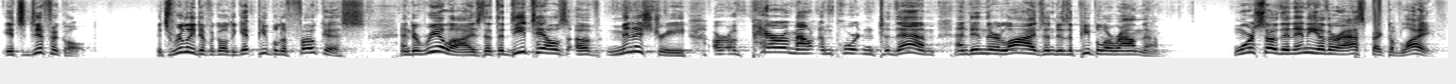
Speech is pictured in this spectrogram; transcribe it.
it's difficult. It's really difficult to get people to focus and to realize that the details of ministry are of paramount importance to them and in their lives and to the people around them, more so than any other aspect of life.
